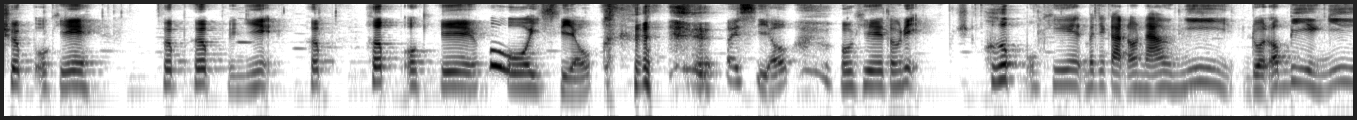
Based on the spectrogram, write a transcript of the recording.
ชึบโอเคฮึบฮึบอย่างนี้ฮึบ ฮึบโอเคโอ้ยเสียวไอเสียวโอเคตรงนี้ฮึบโอเค บรรยากาศหนาวอย่างนี้โดดออบบี้อย่างนี้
